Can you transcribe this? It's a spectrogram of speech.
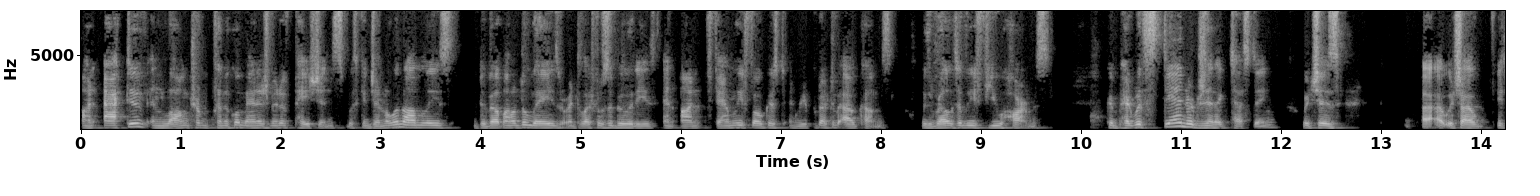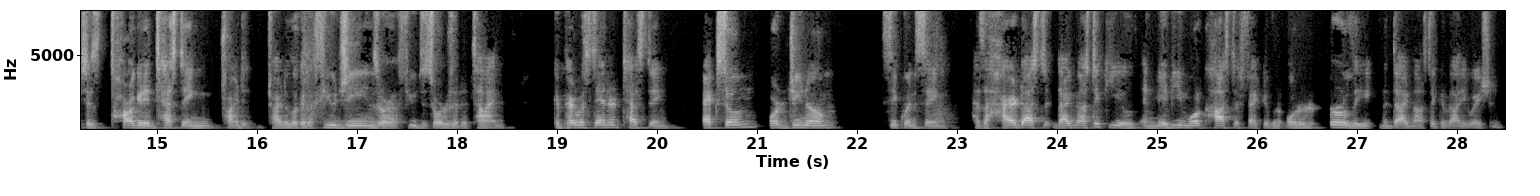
on active and long-term clinical management of patients with congenital anomalies, developmental delays, or intellectual disabilities, and on family-focused and reproductive outcomes with relatively few harms, compared with standard genetic testing, which is uh, which I is targeted testing, trying to trying to look at a few genes or a few disorders at a time. Compared with standard testing, exome or genome sequencing has a higher diagnostic yield and may be more cost effective when ordered early in the diagnostic evaluation.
